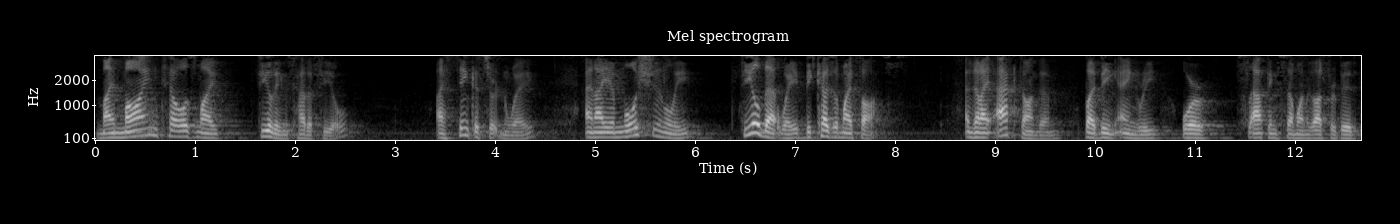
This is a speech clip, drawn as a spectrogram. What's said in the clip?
My mind tells my feelings how to feel. I think a certain way, and I emotionally feel that way because of my thoughts. And then I act on them by being angry or slapping someone, God forbid,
